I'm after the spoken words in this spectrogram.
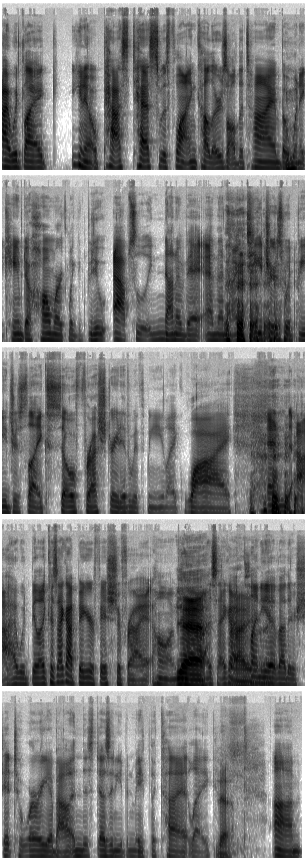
i would like you know pass tests with flying colors all the time but Mhm. when it came to homework like do absolutely none of it and then my teachers would be just like so frustrated with me like why and i would be like because i got bigger fish to fry at home you Yeah, know, so i got right, plenty right. of other shit to worry about and this doesn't even make the cut like yeah. um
